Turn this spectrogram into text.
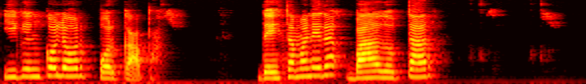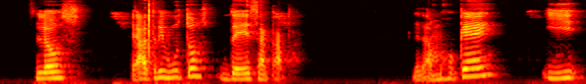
Y en color por capa. De esta manera va a adoptar los atributos de esa capa. Le damos OK y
